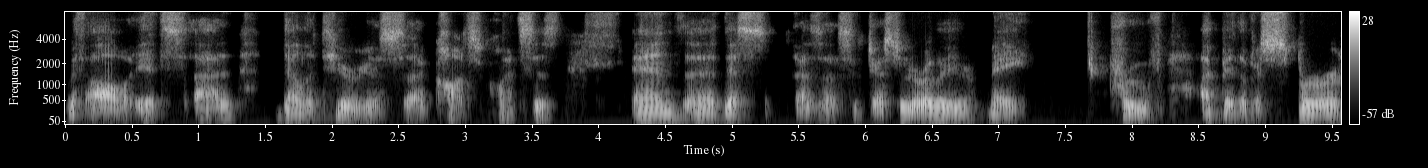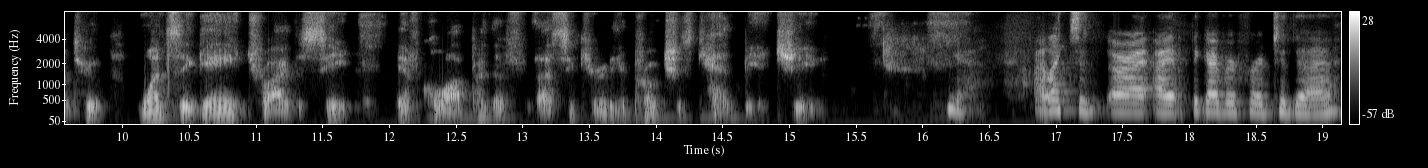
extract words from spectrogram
with all its deleterious consequences. And this, as I suggested earlier, may prove a bit of a spur to once again try to see if cooperative security approaches can be achieved. Yeah, I like to, or I, I think I've referred to the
